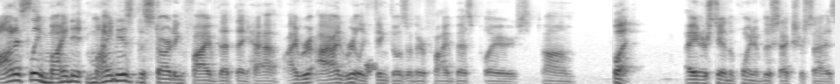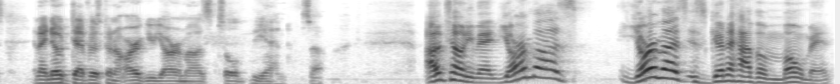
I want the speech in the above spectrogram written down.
honestly, mine mine is the starting five that they have. I re- I really think those are their five best players. Um, but I understand the point of this exercise, and I know Dev is going to argue Jaramaz till the end. So I'm telling you, man, Jaramaz Jaramaz is gonna have a moment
